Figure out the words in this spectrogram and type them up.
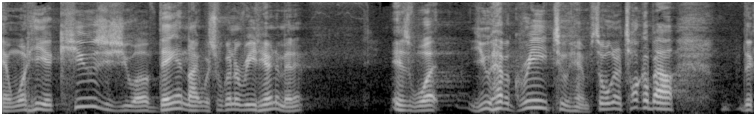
And what he accuses you of day and night, which we're going to read here in a minute, is what you have agreed to him. So we're going to talk about the,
